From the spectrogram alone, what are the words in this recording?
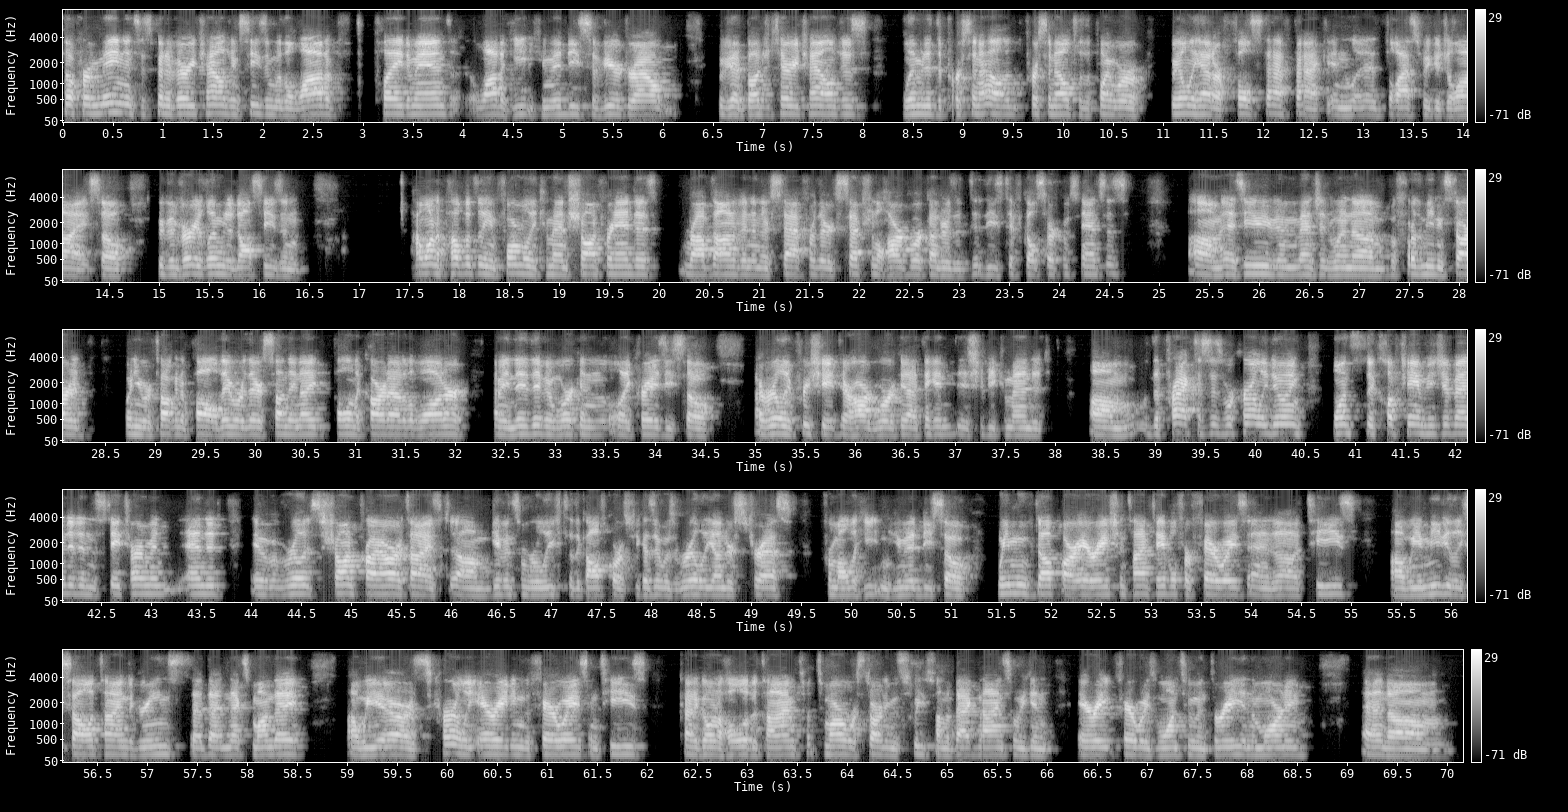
So for maintenance, it's been a very challenging season with a lot of play demands, a lot of heat, humidity, severe drought. We've had budgetary challenges, limited the personnel personnel to the point where we only had our full staff back in uh, the last week of July. So we've been very limited all season. I want to publicly and formally commend Sean Fernandez, Rob Donovan, and their staff for their exceptional hard work under the, these difficult circumstances. Um, as you even mentioned when um, before the meeting started, when you were talking to Paul, they were there Sunday night pulling a cart out of the water. I mean, they, they've been working like crazy. So I really appreciate their hard work, and I think it, it should be commended. Um, the practices we're currently doing, once the club championship ended and the state tournament ended, it really Sean prioritized um, giving some relief to the golf course because it was really under stress from all the heat and humidity. So we moved up our aeration timetable for fairways and uh, tees. Uh, we immediately solid tined the greens that, that next Monday. Uh, we are currently aerating the fairways and tees, kind of going a hole at a time. So tomorrow we're starting the sweeps on the back nine so we can aerate fairways one, two, and three in the morning. And um,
